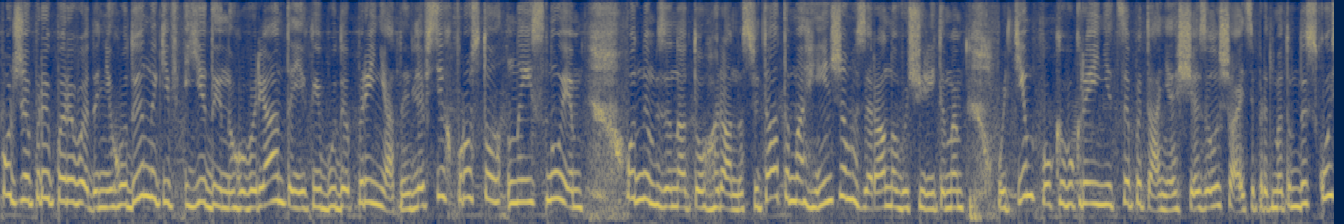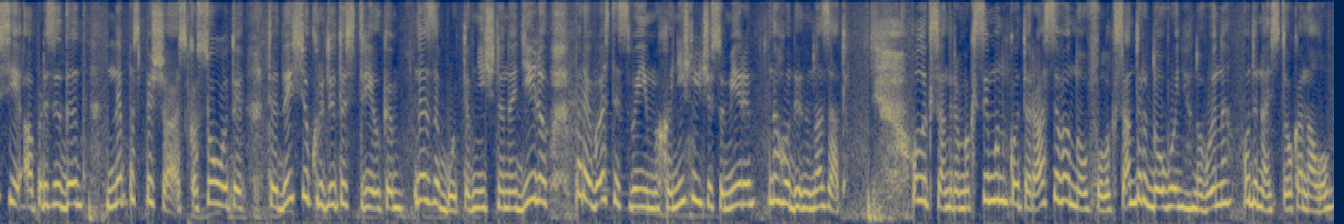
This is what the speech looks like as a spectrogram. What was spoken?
Отже, при переведенні годинників єдиного варіанта, який буде прийнятний для всіх, просто не існує. Одним занадто рано світатиме, іншим зарано вечорітиме. Утім, поки в Україні це питання ще залишається предметом дискусії, а президент не поспішає скасовувати традицію крутити стрілки. Не забудьте в ніч на неділю перевести свої механічні часоміри на годину назад. Олександр Максименко, Тарас Іванов, Олександр Довгонь. Новини 11 каналу.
